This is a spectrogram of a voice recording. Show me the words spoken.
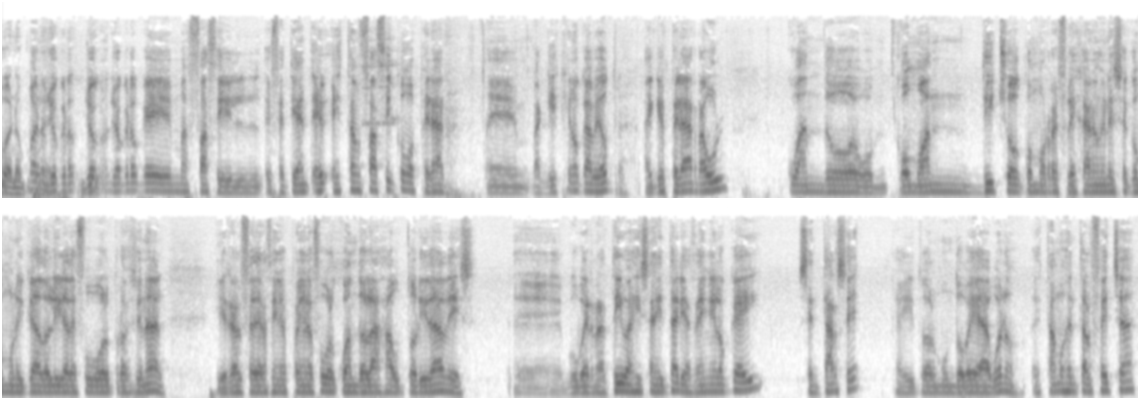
Bueno, bueno yo, creo, yo, yo creo que es más fácil, efectivamente, es, es tan fácil como esperar. Eh, aquí es que no cabe otra. Hay que esperar, Raúl, cuando, como han dicho, como reflejaron en ese comunicado Liga de Fútbol Profesional y Real Federación Española de Fútbol, cuando las autoridades eh, gubernativas y sanitarias den el ok, sentarse, que ahí todo el mundo vea, bueno, estamos en tal fecha,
